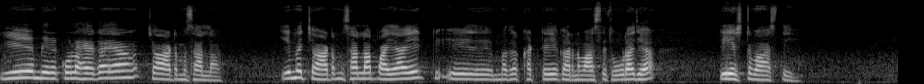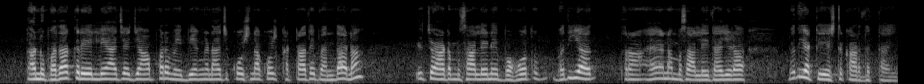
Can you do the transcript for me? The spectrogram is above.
ਇਹ ਮੇਰੇ ਕੋਲ ਹੈਗਾ ਆ ਚਾਟ ਮਸਾਲਾ। ਇਹ ਮੈਂ ਚਾਟ ਮਸਾਲਾ ਪਾਇਆ ਇਹ ਮਤਲਬ ਖੱਟੇ ਕਰਨ ਵਾਸਤੇ ਥੋੜਾ ਜਿਹਾ ਟੇਸਟ ਵਾਸਤੇ। ਤੁਹਾਨੂੰ ਪਤਾ ਕਰੇਲਿਆਂ 'ਚ ਜਾਂ ਭਰਵੇਂ ਬੈਂਗਣਾਂ 'ਚ ਕੁਛ ਨਾ ਕੁਛ ਖੱਟਾ ਤੇ ਪੈਂਦਾ ਨਾ। ਇਹ ਚਾਟ ਮਸਾਲੇ ਨੇ ਬਹੁਤ ਵਧੀਆ ਤਰ੍ਹਾਂ ਹੈ ਨਾ ਮਸਾਲੇ ਦਾ ਜਿਹੜਾ ਵਧੀਆ ਟੇਸਟ ਕਰ ਦਿੱਤਾ ਹੈ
